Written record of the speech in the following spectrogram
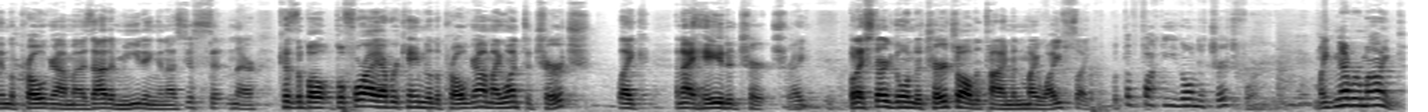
in the program. I was at a meeting, and I was just sitting there because about before I ever came to the program, I went to church, like, and I hated church, right? But I started going to church all the time, and my wife's like, "What the fuck are you going to church for?" I'm like, "Never mind."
